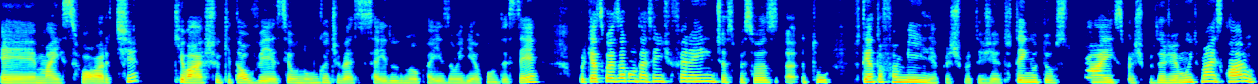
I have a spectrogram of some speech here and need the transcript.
é, mais forte, que eu acho que talvez se eu nunca tivesse saído do meu país não iria acontecer, porque as coisas acontecem diferente, as pessoas, ah, tu, tu tem a tua família para te proteger, tu tem os teus pais para te proteger muito mais, claro,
